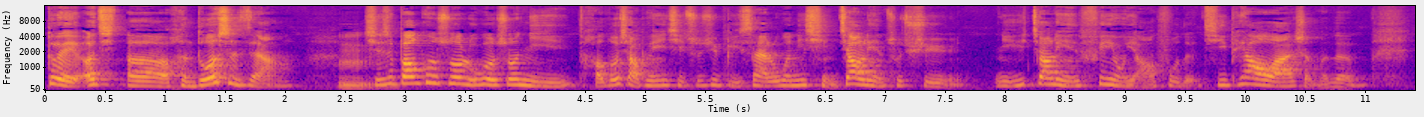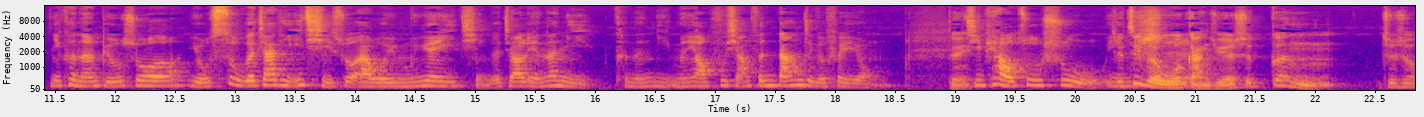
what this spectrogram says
对，而且呃，很多是这样。嗯，其实包括说，如果说你好多小朋友一起出去比赛，如果你请教练出去，你教练费用也要付的，机票啊什么的。你可能比如说有四五个家庭一起说，哎，我们愿意请个教练，那你可能你们要互相分担这个费用。对，机票、住宿，就这个我感觉是更就是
